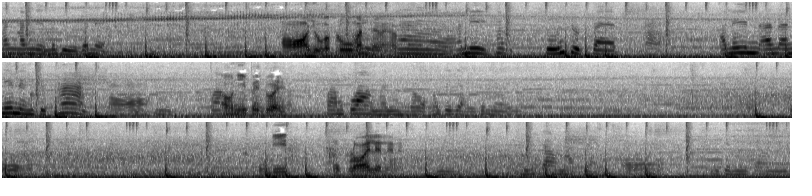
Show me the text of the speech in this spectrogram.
มันมันเนี่ยมันอยู่กันเนี่ยอ๋ออยู่กับรูมันใช่ไหมครับเอออันนี้ศูนย์จุดแปดอ่าอันนี้อันอันนี้หนึ่งจุดห้าอ๋อ เอานี้ไปด้วยครับความกว้างมันดอกมันจะใหญ่ขึ้นมาโอ้โหนี่หกร้อยเลยนะเนี่ยอืมอันนี้เก้านัดใหญ่อ๋อมันจะมีเก้านัด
